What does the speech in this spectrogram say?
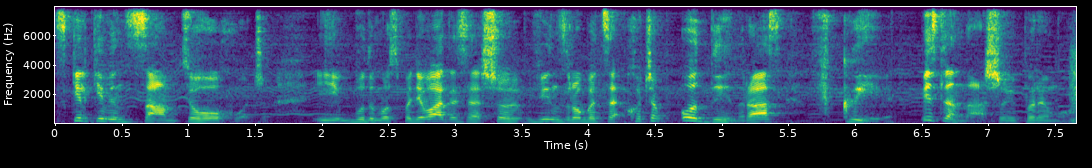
скільки він сам цього хоче. І будемо сподіватися, що він зробить це хоча б один раз в Києві після нашої перемоги.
